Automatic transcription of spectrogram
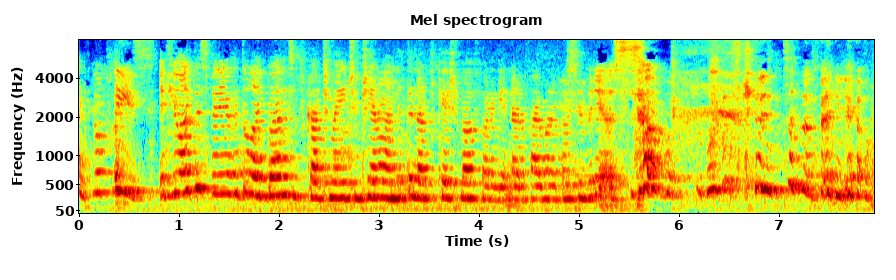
done. No, please. If you like this video, hit the like button, subscribe to my YouTube channel, and hit the notification bell phone to get notified when I post new videos. So let's get into the video.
